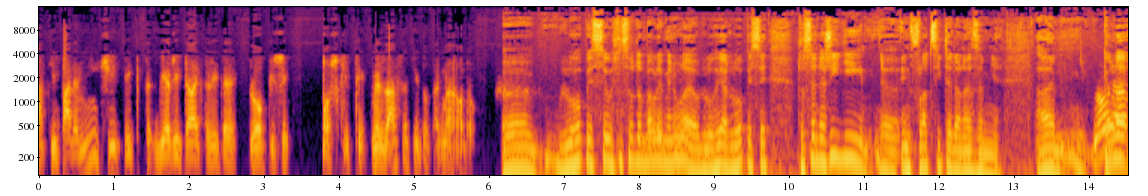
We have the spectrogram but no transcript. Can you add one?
a tím pádem ničí ty věřitele, kteří ty dluhopisy poskyty. Nezdá se ti to tak náhodou? Uh, dluhopisy, už jsme se o tom bavili minule, o dluhy a dluhopisy, to se neřídí uh, inflací té dané země. Ale no, tohle,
